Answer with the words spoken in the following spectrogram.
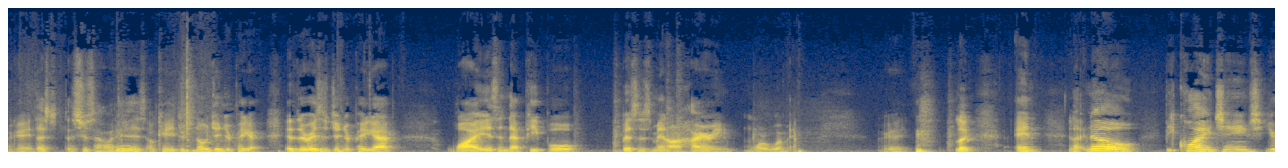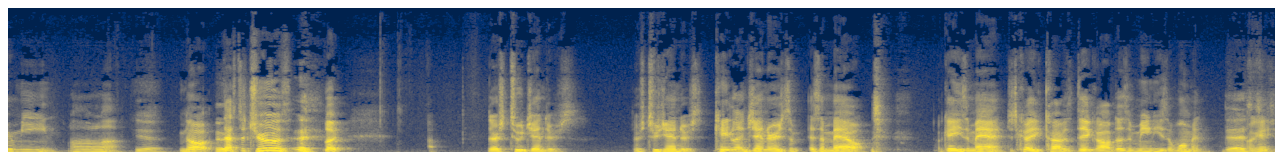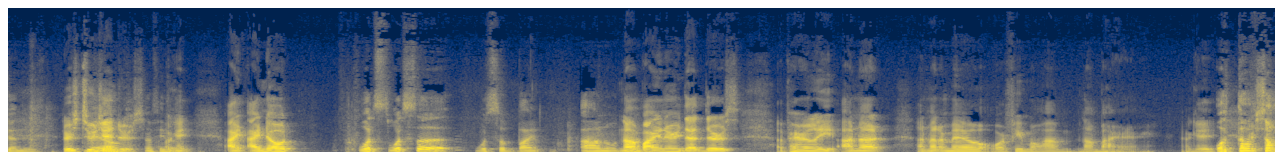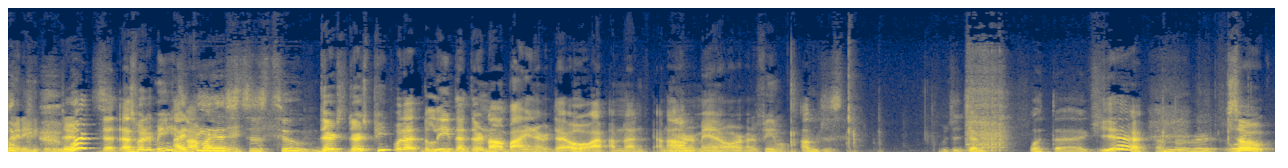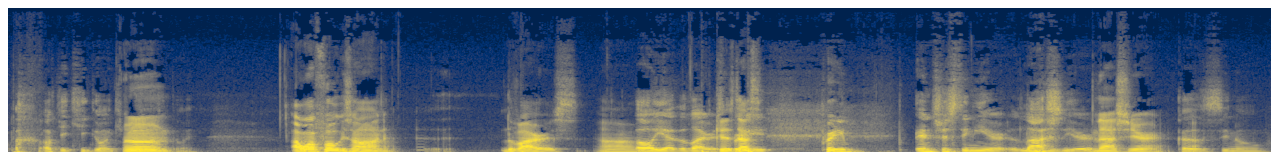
Okay, that's that's just how it is. Okay, there's no gender pay gap. If there is a gender pay gap, why isn't that people, businessmen are hiring more women? Okay, look, and like no, be quiet, James. You're mean. Blah blah blah. Yeah. No, that's the truth. Look, there's two genders. There's two genders. Caitlyn Jenner is a, is a male. Okay, he's a man. Just because he cut his dick off doesn't mean he's a woman. There's Okay. two genders. There's two Male genders. Okay, I I know What's what's the what's the bi? I don't know. non-binary that there's apparently I'm not I'm not a male or female. I'm non-binary. Okay. What the There's so fuck? many. there- What? That, that's what it means. I think non-binary. it's just two. There's there's people that believe that they're non-binary. That oh I, I'm not I'm neither Um, a man or a female. I'm just the gender. What the heck? Yeah. I'm never. well- So okay, keep going. Keep Um, going. Keep going. I want to focus on the virus. Um, Oh yeah, the virus. Because that's pretty interesting year last year Last year, because you know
